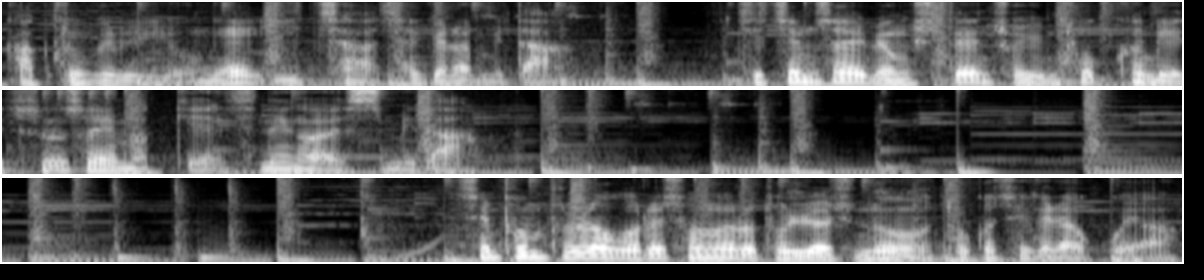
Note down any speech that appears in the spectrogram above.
각도기를 이용해 2차 체결합니다. 지침서에 명시된 조임 토크 및 순서에 맞게 진행하였습니다. 신품 플러그를 손으로 돌려준 후 토크 체결하고요.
